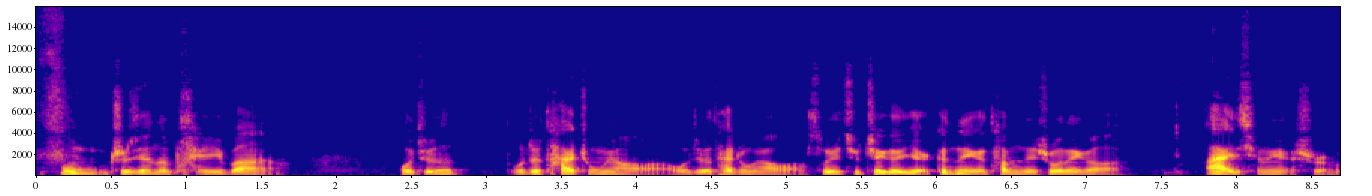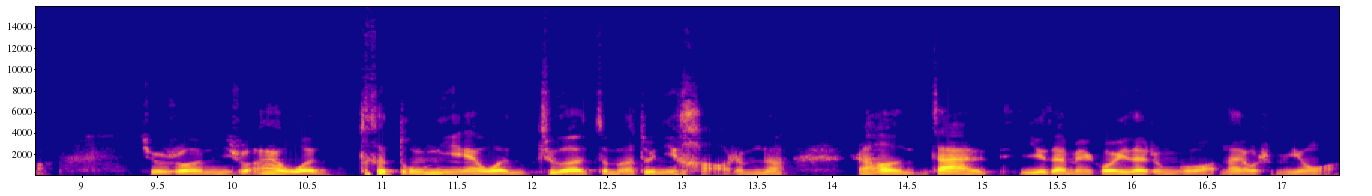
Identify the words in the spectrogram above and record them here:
父母之间的陪伴啊，我觉得，我觉得太重要了，我觉得太重要了。所以就这个也跟那个他们那说那个爱情也是嘛，就是说你说哎，我特懂你，我这怎么对你好什么的，然后咱俩一个在美国，一个在中国，那有什么用啊？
